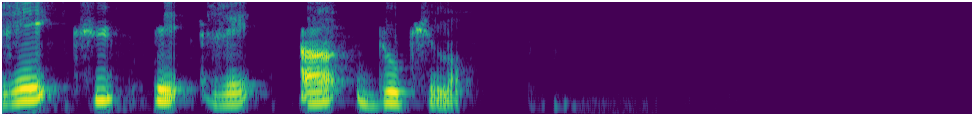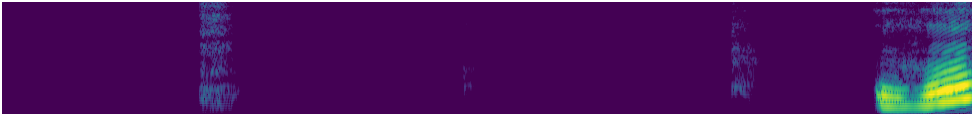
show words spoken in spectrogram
Récupérer un document. Mmh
